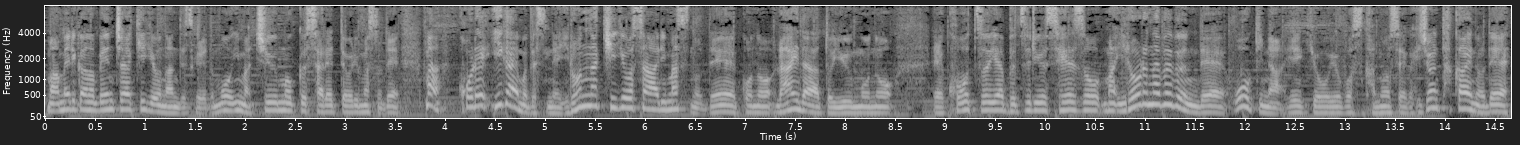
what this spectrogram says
まあ、アメリカのベンチャー企業なんですけれども今注目されておりますので、まあ、これ以外もですねいろんな企業さんありますのでこのライダーというものえ交通や物流製造、まあ、いろいろな部分で大きな影響を及ぼす可能性が非常に高いので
